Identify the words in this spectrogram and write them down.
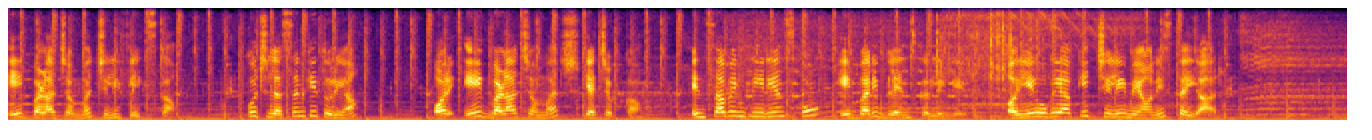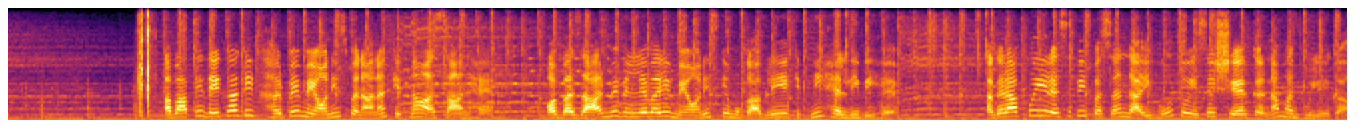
एक बड़ा चम्मच चिली फ्लेक्स का। कुछ लहसुन की तुरियाँ और एक बड़ा चम्मच केचप का। इन सब इंग्रेडिएंट्स को एक बारी ब्लेंड कर लेंगे और ये हो गई आपकी चिली मेयोनीज तैयार। अब आपने देखा कि घर पे मेयोनीज बनाना कितना आसान है और बाज़ार में मिलने वाली मेयोनीज के मुकाबले ये कितनी हेल्दी भी है। अगर आपको ये रेसिपी पसंद आई हो तो इसे शेयर करना मत भूलिएगा।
